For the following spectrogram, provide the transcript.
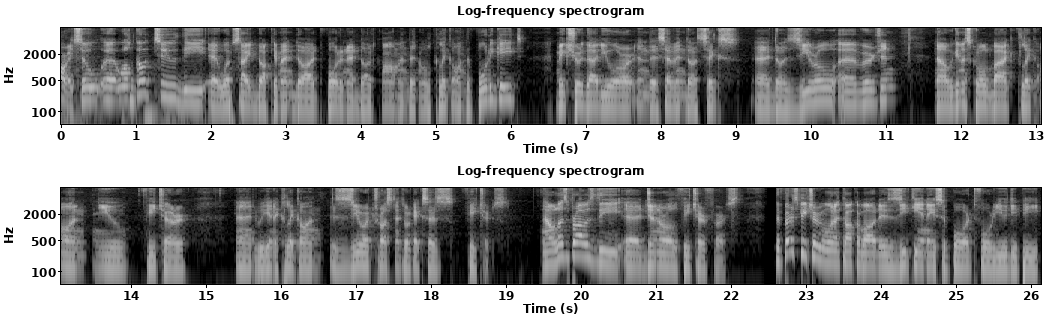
Alright, so uh, we'll go to the uh, website document.fortinet.com and then we'll click on the FortiGate. Make sure that you are in the 7.6.0 uh, version now we're going to scroll back, click on new feature, and we're going to click on zero trust network access features. Now let's browse the uh, general feature first. The first feature we want to talk about is ZTNA support for UDP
